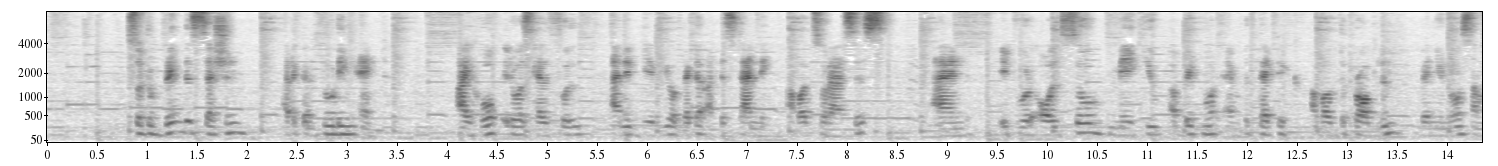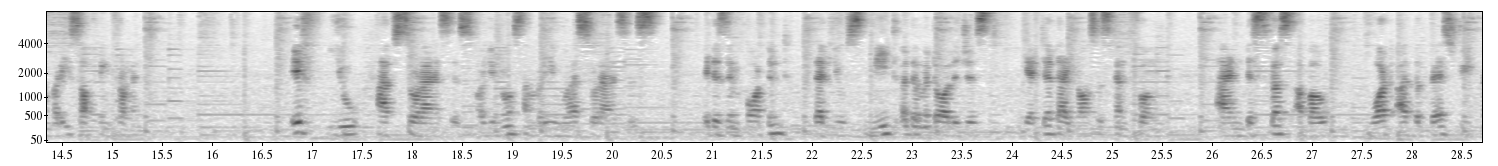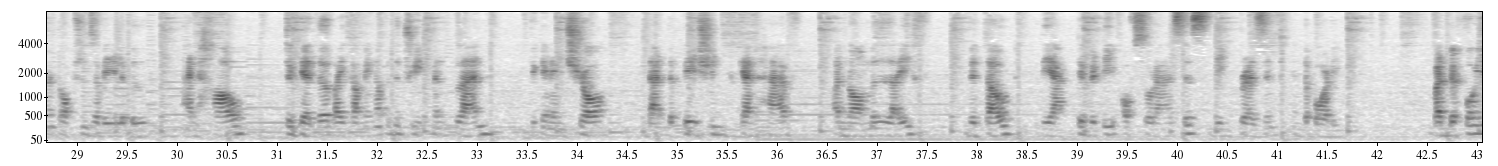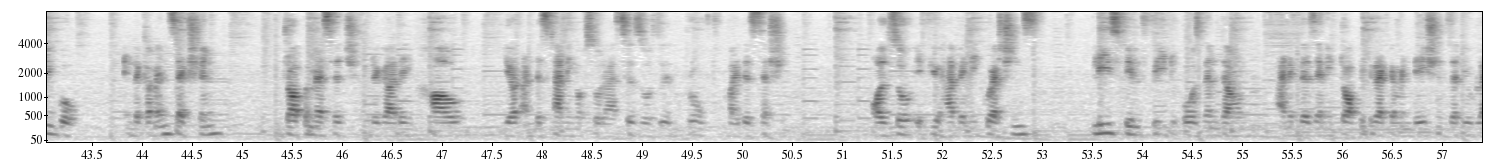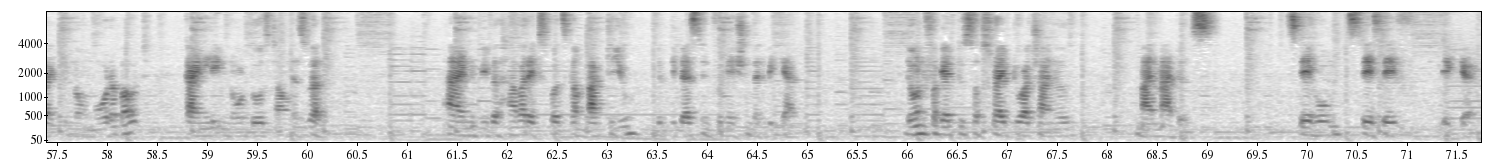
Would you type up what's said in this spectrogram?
So to bring this session at a concluding end, I hope it was helpful and it gave you a better understanding about psoriasis and it would also make you a bit more empathetic about the problem when you know somebody suffering from it. If you have psoriasis or you know somebody who has psoriasis, it is important that you meet a dermatologist, get your diagnosis confirmed, and discuss about what are the best treatment options available and how, together, by coming up with a treatment plan, we can ensure that the patient can have a normal life without the activity of psoriasis being present in the body. But before you go, in the comment section, drop a message regarding how your understanding of psoriasis was improved by this session. Also, if you have any questions, please feel free to post them down. And if there's any topic recommendations that you'd like to know more about, kindly note those down as well. And we will have our experts come back to you with the best information that we can. Don't forget to subscribe to our channel, Man Matters. Stay home, stay safe, take care.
